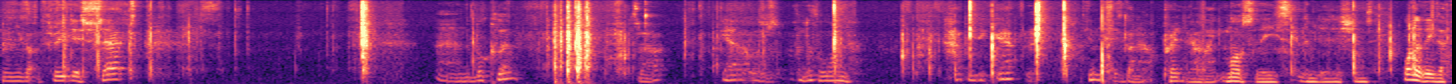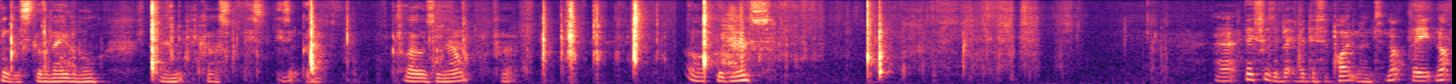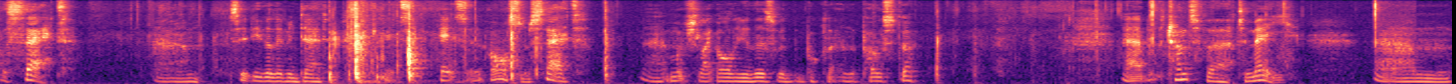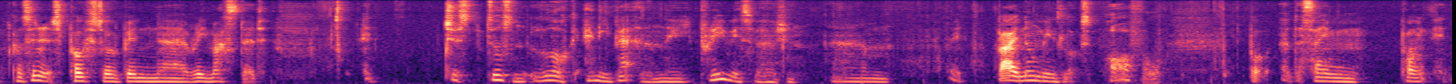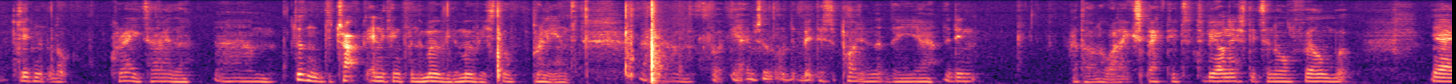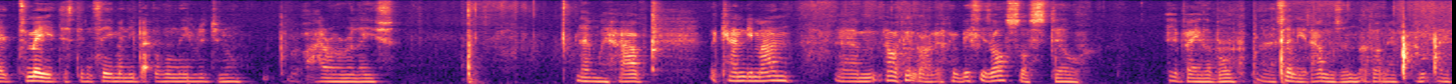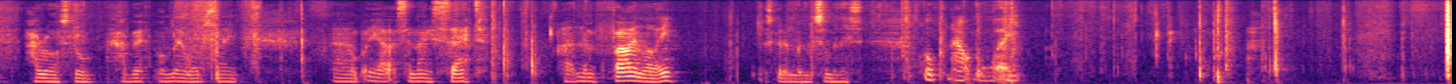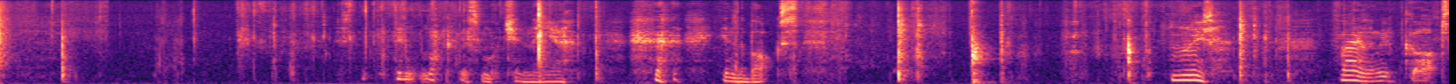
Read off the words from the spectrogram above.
And you've got a three disc set and the booklet. So yeah, that was another one happy to get. I think this has gone out of print now, like most of these limited editions. One of these I think is still available, and of course this isn't going to close now for awkwardness. Uh, this was a bit of a disappointment. Not the not the set. Um, City of the Living Dead. It's it's an awesome set, uh, much like all the others with the booklet and the poster. But the transfer to me, um, considering it's supposed to have been uh, remastered, it just doesn't look any better than the previous version. Um, it by no means looks awful, but at the same point, it didn't look great either. Um, doesn't detract anything from the movie. The movie's still brilliant. Um, but yeah, it was a little bit disappointing that uh, they didn't. I don't know what I expected to be honest. It's an old film, but yeah, to me it just didn't seem any better than the original Arrow release. Then we have the Candyman. Um, now I think it, I think this is also still available, uh, certainly at Amazon. I don't know if, if Arrow still have it on their website. Uh, but yeah, that's a nice set. And then finally, just going to move some of this up and out the way. Didn't look this much in the uh, in the box. Right, finally we've got,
